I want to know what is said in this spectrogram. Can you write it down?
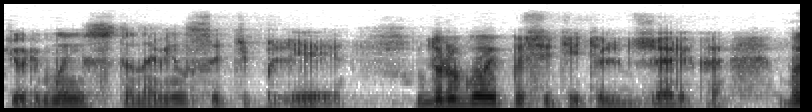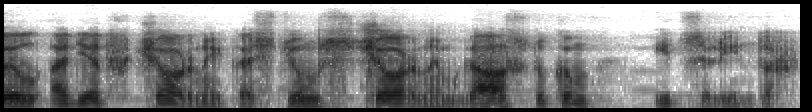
тюрьмы становился теплее. Другой посетитель Джерика был одет в черный костюм с черным галстуком и цилиндр.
